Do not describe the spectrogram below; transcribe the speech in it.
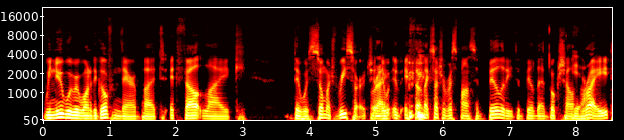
we knew where we wanted to go from there, but it felt like there was so much research, and there- it, it felt like such a responsibility to build that bookshelf Yeah. right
